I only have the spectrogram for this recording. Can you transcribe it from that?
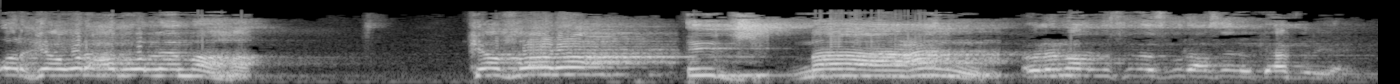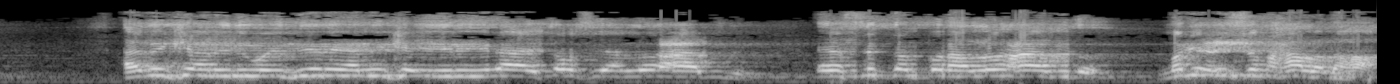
warkaa warxad walle maaha kafara ijmaacan culamada muslimiin isku dhacsan inuu kaafir yahay. Adinkaan idin weydiinayaa ninka yidhi ilaahay toos yaan loo caabudo. Ee si dadban ha loo caabudo. Magaciisa maxaa la dhahaa?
